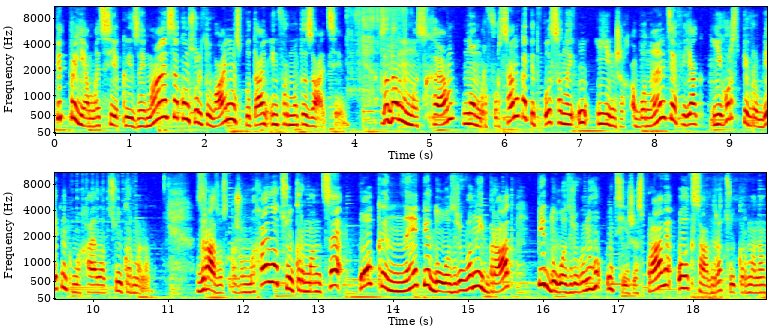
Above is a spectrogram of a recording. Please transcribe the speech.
підприємець, який займається консультуванням з питань інформатизації. За даними схем, номер Фурсенка підписаний у інших абонентів як Ігор, співробітник Михайла Цукермана. Зразу скажу, Михайло Цукерман це поки не підозрюваний брат підозрюваного у цій же справі Олександра Цукермана.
